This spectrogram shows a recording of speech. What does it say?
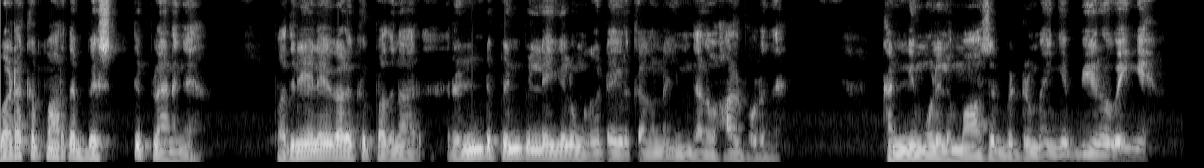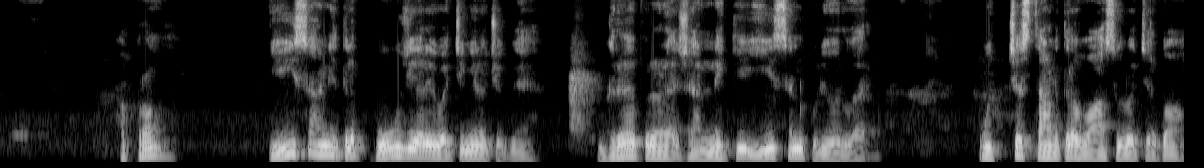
வடக்க பார்த்த பெஸ்ட்டு பிளானுங்க பதினேழே காலுக்கு பதினாறு. ரெண்டு பெண் பிள்ளைகள் உங்கள்கிட்ட இருக்காங்கன்னா இந்த அளவு ஹால் போடுங்க. கன்னி மூலையில் மாஸ்டர் பெட்ரூம் வைங்க பீரோ வைங்க. அப்புறம் ஈசானியத்தில் பூஜை அறை வச்சிங்கன்னு வச்சுக்கோங்க. கிரகப்பிரவேசம் அன்னைக்கு ஈசன் குடி வருவார். உச்சஸ்தானத்தில் வாசல் வச்சுருக்கோம்.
